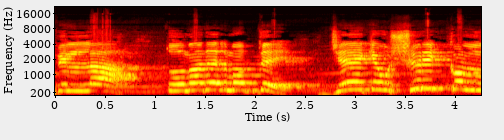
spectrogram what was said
বিল্লাহ, তোমাদের মধ্যে যে কেউ শিরিক করল,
